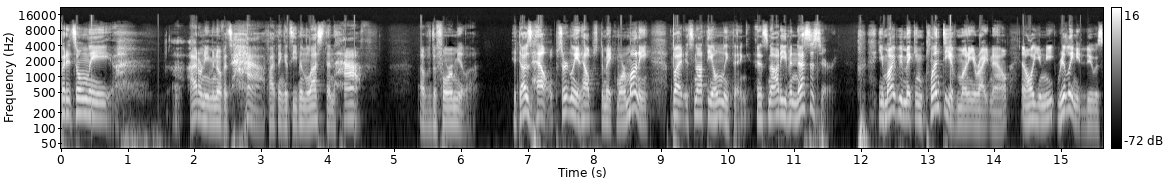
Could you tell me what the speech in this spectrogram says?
But it's only, I don't even know if it's half. I think it's even less than half of the formula. It does help. Certainly, it helps to make more money, but it's not the only thing. And it's not even necessary. You might be making plenty of money right now, and all you need, really need to do is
